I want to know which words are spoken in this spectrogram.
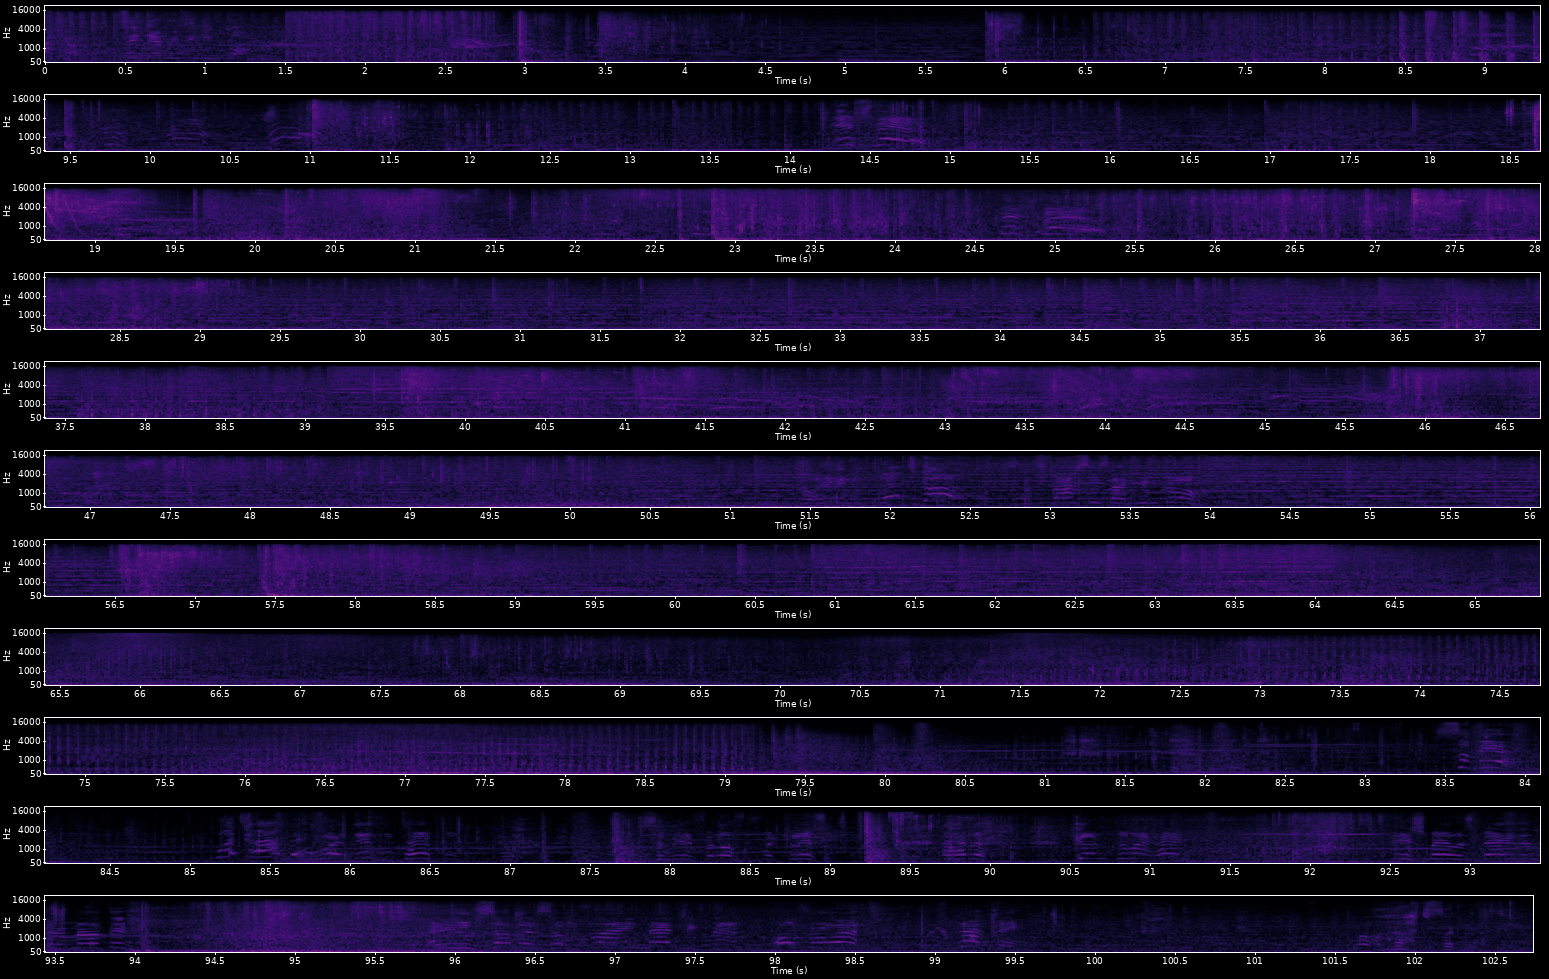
backup. 再听众。Happened? Samir fell off of a cliff. I had a gun to my head. Ishmael is buried under a mountain. And you summoned some flying magic man. All for what? Nothing. Oh. Not for nothing.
